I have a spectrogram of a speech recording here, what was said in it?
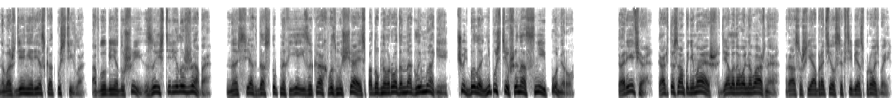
Наваждение резко отпустило, а в глубине души заистерила жаба на всех доступных ей языках возмущаясь подобного рода наглой магии, чуть было не пустившей нас с ней по миру. «Корича, как ты сам понимаешь, дело довольно важное, раз уж я обратился к тебе с просьбой».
